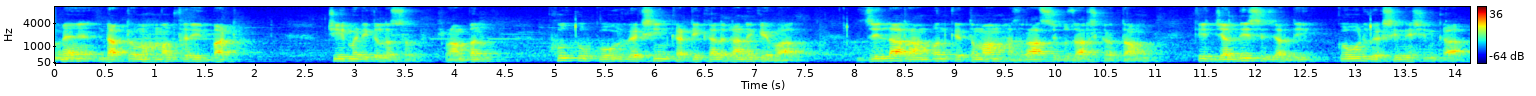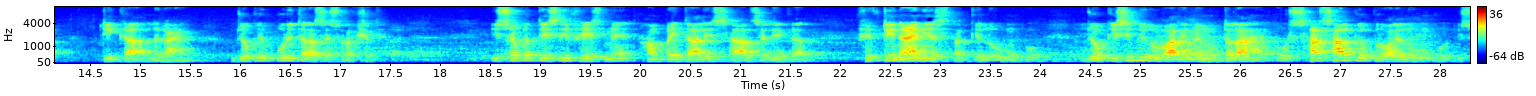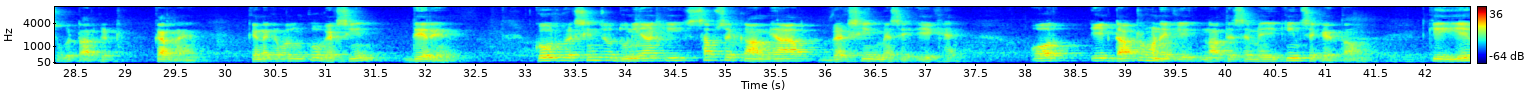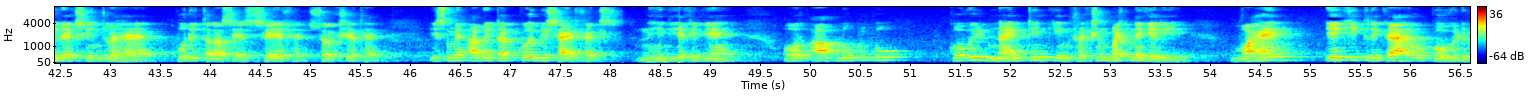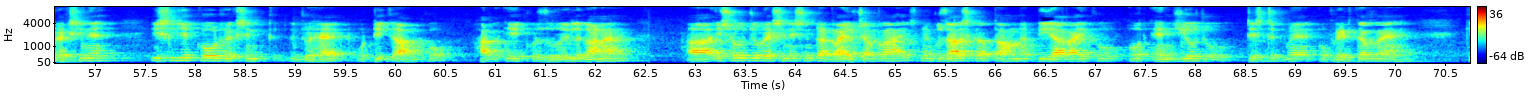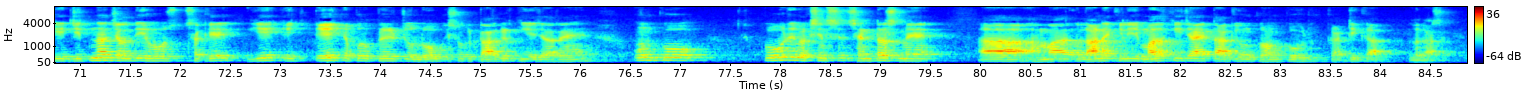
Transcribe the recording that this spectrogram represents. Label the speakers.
Speaker 1: मैं doctor Mohammad Farid Bhat, chief medical अफसर रामबन, खुद को कोविड वैक्सीन का टीका लगाने के बाद ज़िला रामबन के तमाम हजरात से गुजारिश करता हूँ कि जल्दी से जल्दी कोविड वैक्सीनेशन का टीका लगाएँ, जो कि पूरी तरह से सुरक्षित है। इस वक्त तीसरी फ़ेज़ में हम 45 साल से लेकर 59 ईयर्स तक के लोगों को, जो किसी भी बीमारी में मुबतला है, और साठ साल के ऊपर वाले लोगों को इस वक्त टारगेट कर रहे हैं। कहने के बाद उनको वैक्सीन दे रहे हैं। कोविड वैक्सीन जो दुनिया की सबसे कामयाब वैक्सीन में से एक है और एक डॉक्टर होने के नाते से मैं यकीन से कहता हूँ कि ये वैक्सीन जो है पूरी तरह से सेफ़ है, सुरक्षित है। इसमें अभी तक कोई भी साइड इफ़ेक्ट्स नहीं देखे गए हैं और आप लोगों को कोविड 19 की इन्फेक्शन बचने के लिए वह एक ही तरीका है, वो कोविड वैक्सीन है। इसलिए कोविड वैक्सीन जो है, वो टीका हमको हर एक को ज़रूरी लगाना है। इस वक्त जो वैक्सीनेशन का ड्राइव चल रहा है, इसमें गुजारिश करता हूँ मैं पीआरआई को और एनजीओ जो डिस्ट्रिक्ट में ऑपरेट कर रहे हैं, कि जितना जल्दी हो सके ये एक अप्रोप्रिएट जो लोग इस वक्त टारगेट किए जा रहे हैं, उनको कोविड वैक्सीन सेंटर्स में हमारे, लाने के लिए मदद की जाए, ताकि उनको हम कोविड का टीका लगा सकें।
